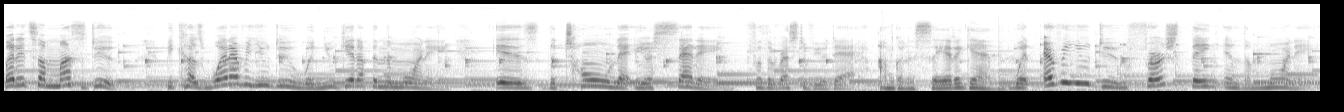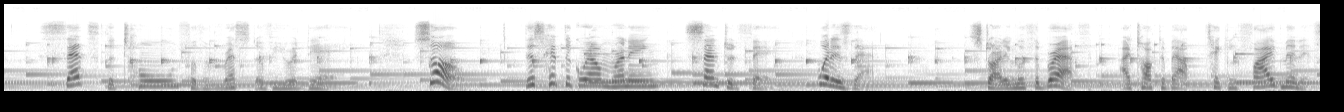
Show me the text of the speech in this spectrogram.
But it's a must do because whatever you do when you get up in the morning is the tone that you're setting for the rest of your day. I'm going to say it again. Whatever you do first thing in the morning sets the tone for the rest of your day. So, this hit the ground running centered thing. What is that? Starting with the breath. I talked about taking five minutes,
